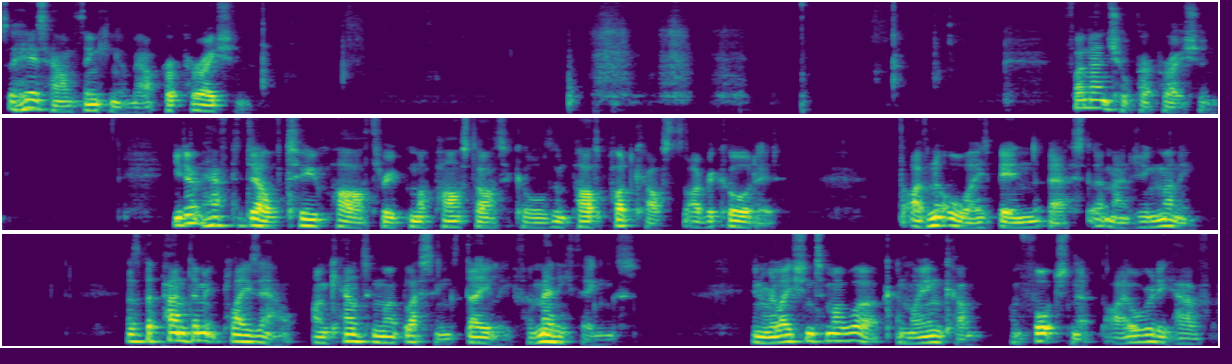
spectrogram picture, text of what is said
So here's how I'm thinking about preparation. Financial preparation. You don't have to delve too far through my past articles and past podcasts that I've recorded that I've not always been the best at managing money. As the pandemic plays out, I'm counting my blessings daily for many things. In relation to my work and my income, I'm fortunate that I already have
